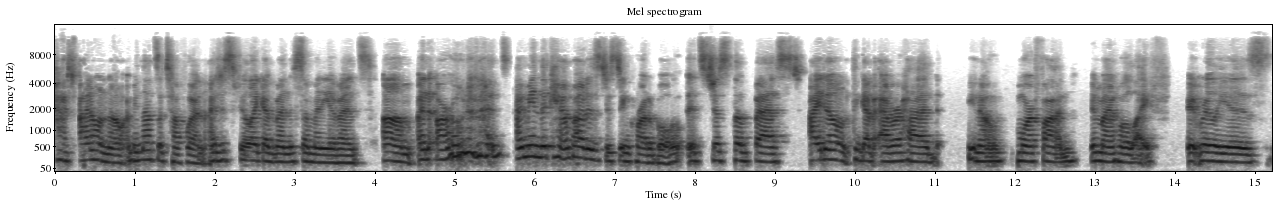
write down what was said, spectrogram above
Gosh, I don't know. I mean, that's a tough one. I just feel like I've been to so many events, um, and our own events. I mean, the camp out is just incredible. It's just the best. I don't think I've ever had, you know, more fun in my whole life. It really is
